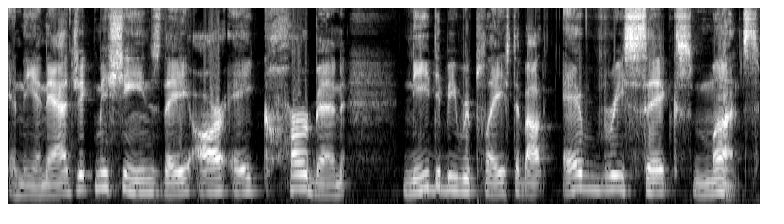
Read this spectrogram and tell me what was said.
in the Enagic machines, they are a carbon, need to be replaced about every six months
